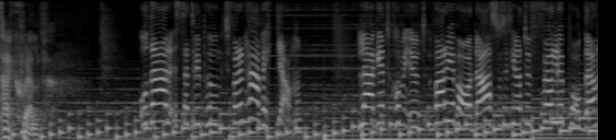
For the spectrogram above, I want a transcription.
Tack själv. Och där sätter vi punkt för den här veckan. Läget kommer ut varje vardag, så se till att du följer podden.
